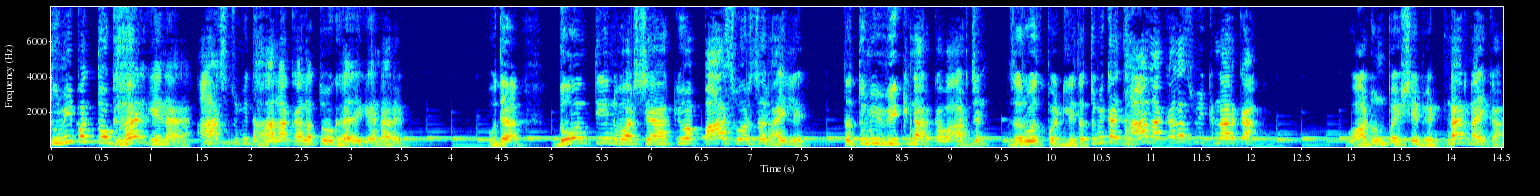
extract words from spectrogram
तुम्ही पण तो घर घेणार आहे. आज तुम्ही दहा लाखाला तो घर घेणार आहे. उद्या दोन तीन वर्ष किंवा पाच वर्ष राहिले तर तुम्ही विकणार का? अर्जंट जरूरत पडली तर. तुम्ही काय दहा लाखालाच विकणार का? वाढून पैसे भेटणार नाही का?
